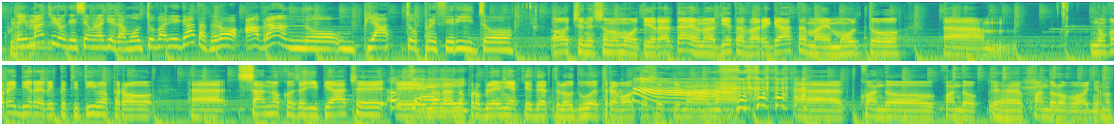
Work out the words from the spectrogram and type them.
Ma Quindi- immagino che sia una dieta molto variegata, però avranno un piatto preferito. Oh, ce ne sono molti. In realtà è una dieta variegata, ma è molto. ehm, non vorrei dire ripetitiva, però eh, sanno cosa gli piace Ok. e non hanno problemi a chiedertelo due o tre volte Ah. a settimana eh, quando, quando, eh, quando lo vogliono.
